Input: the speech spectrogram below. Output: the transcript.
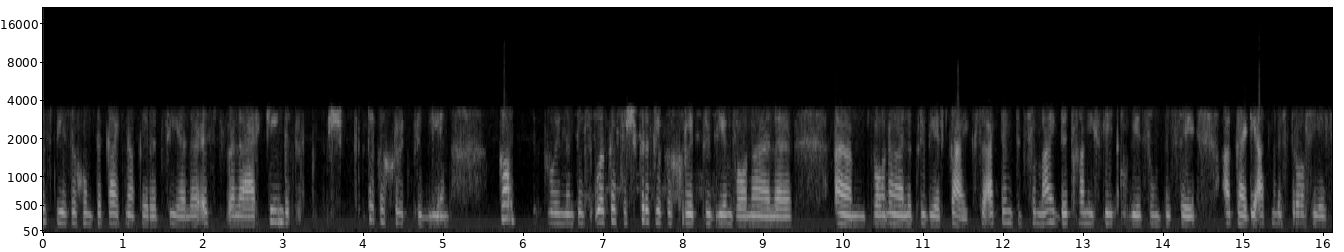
is besig om te kyk na korrupsie. Hulle is hulle erken dit is 'n groot probleem. Kapdeployment is ook 'n verskriklike groot probleem waarna hulle ehm um, waarna hulle probeer kyk. So ek dink vir my dit gaan die sleutel wees om te sê, okay, die administrasie is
